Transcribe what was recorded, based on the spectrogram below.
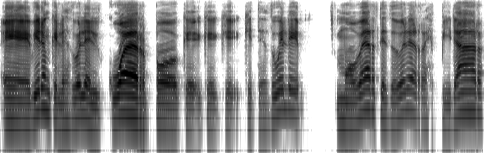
Eh, Vieron que les duele el cuerpo, que, que, que te duele moverte, te duele respirar,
